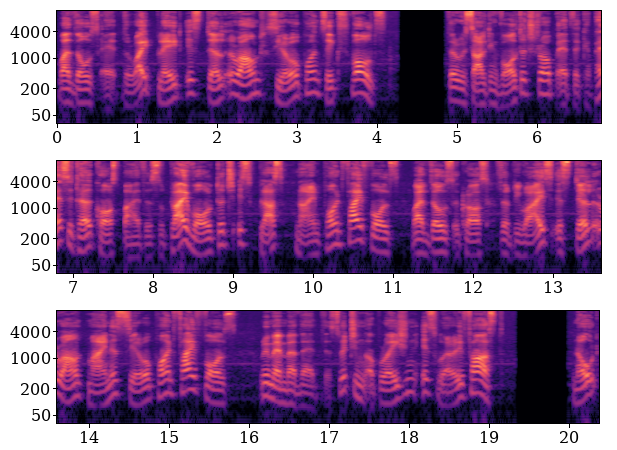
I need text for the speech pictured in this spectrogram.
while those at the right plate is still around 0.6V. The resulting voltage drop at the capacitor caused by the supply voltage is plus 9.5V, while those across the device is still around minus 0.5V, remember that the switching operation is very fast. Note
